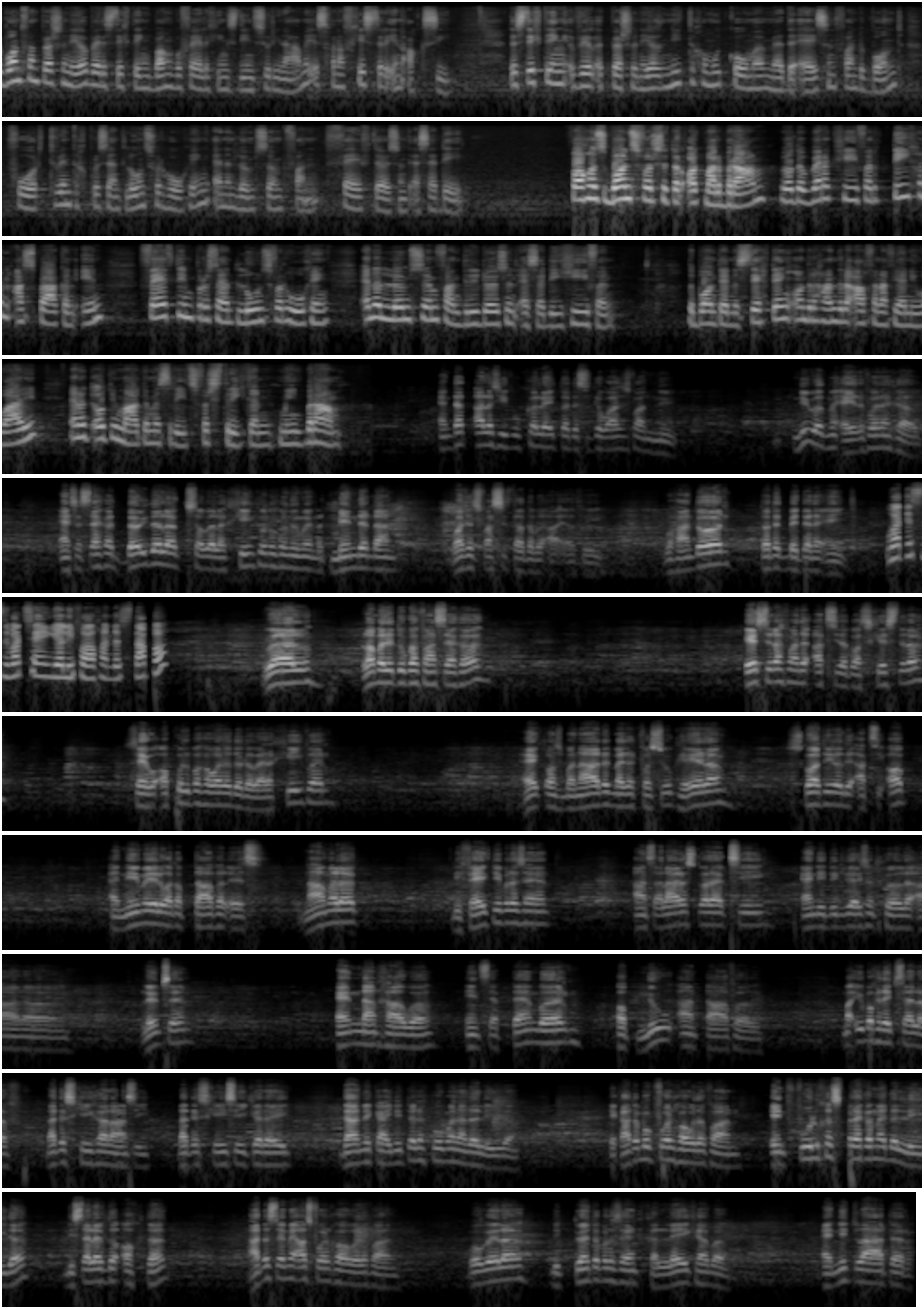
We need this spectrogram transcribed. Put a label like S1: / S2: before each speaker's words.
S1: De Bond van Personeel bij de Stichting Bankbeveiligingsdienst Suriname is vanaf gisteren in actie. De stichting wil het personeel niet tegemoetkomen met de eisen van de bond voor 20% loonsverhoging en een lumpsum van 5000 SRD.
S2: Volgens bondsvoorzitter Otmar Braam wil de werkgever tegen afspraken in 15% loonsverhoging en een lumpsum van 3000 SRD geven. De bond en de stichting onderhandelen al vanaf januari en het ultimatum is reeds verstreken, meent Braam.
S3: En dat alles heeft ook geleid tot de situatie van nu. Nu wil men eigen voor hun geld. En ze zeggen duidelijk, ze willen geen genoegen noemen met minder dan wat is vastgesteld door de ALV. We gaan door tot het bittere eind.
S2: Wat, is, wat zijn jullie volgende stappen?
S3: Wel, laat me dit ook even zeggen. Eerste dag van de actie, dat was gisteren, zijn we opgeroepen geworden door de werkgever. Hij heeft ons benaderd met het verzoek, heren, schorten jullie de actie op en nemen jullie wat op tafel is. Namelijk die 15% aan salariscorrectie en die 3000 gulden aan uh. En dan gaan we in september opnieuw aan tafel. Maar u begrijpt zelf, dat is geen garantie, dat is geen zekerheid. Daarmee kan je niet terugkomen naar de leden. Ik had hem ook voorgehouden van in gesprekken met de leden, diezelfde ochtend, hadden ze mij als voorgehouden van we willen die 20% gelijk hebben. En niet later.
